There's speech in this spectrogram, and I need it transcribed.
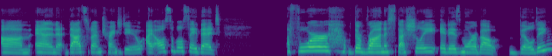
um and that's what i'm trying to do. I also will say that for the run especially it is more about building.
